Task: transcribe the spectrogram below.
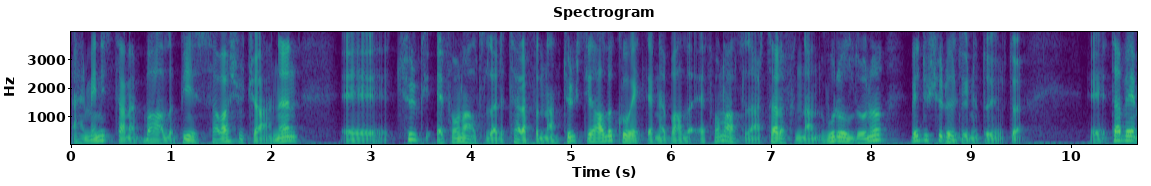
Ermenistan'a bağlı bir savaş uçağının e, Türk F-16'ları tarafından, Türk Silahlı Kuvvetlerine bağlı F-16'lar tarafından vurulduğunu ve düşürüldüğünü duyurdu. E, Tabi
